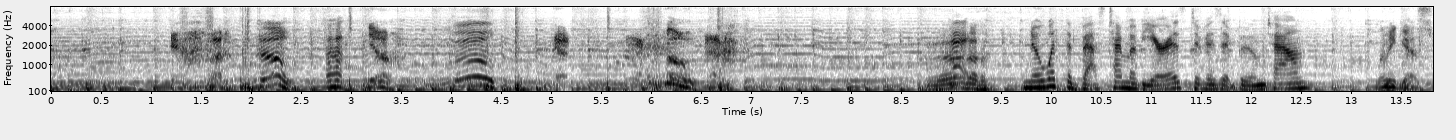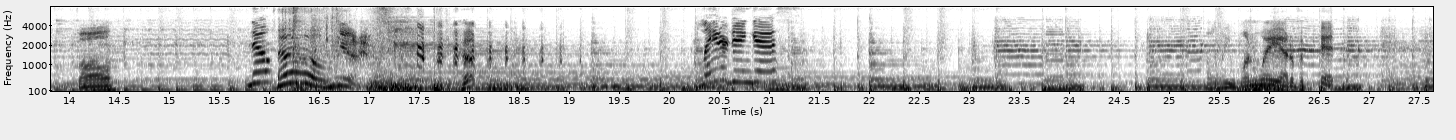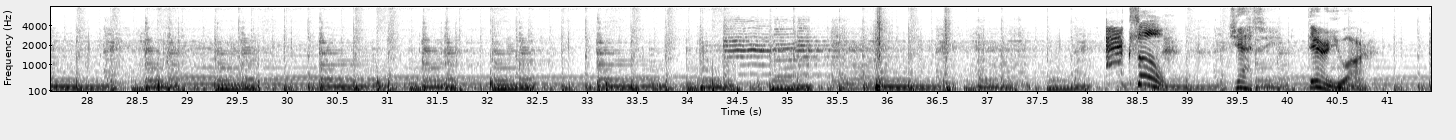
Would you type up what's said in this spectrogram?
No! Uh, no! No! Hey, know what the best time of year is to visit Boomtown? Let me guess. Fall? No. Later, dingus. One way out of a pit. Axel! Jesse, there you are.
